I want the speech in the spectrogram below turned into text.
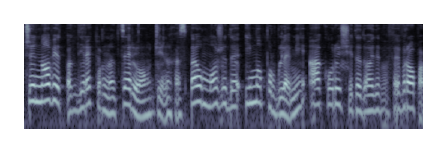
че новият пък директор на ЦЕРИО Джина Хаспел може да има проблеми, ако реши да дойде в Европа.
